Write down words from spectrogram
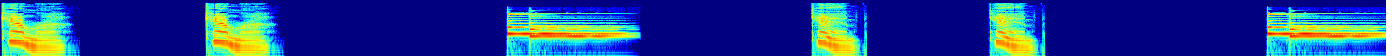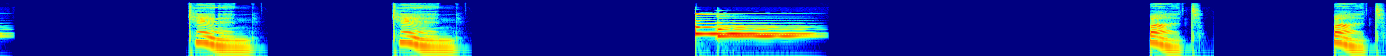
Camera, camera. camp, camp. Can, can. But, but.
